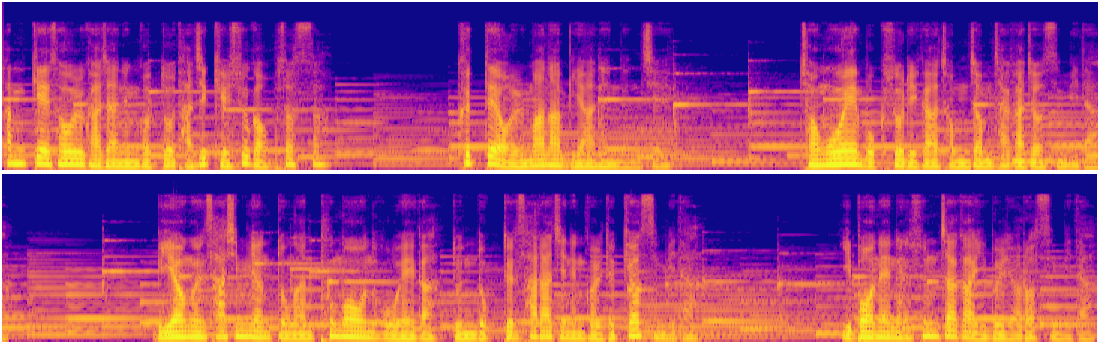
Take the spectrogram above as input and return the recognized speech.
함께 서울 가자는 것도 다 지킬 수가 없었어. 그때 얼마나 미안했는지. 정호의 목소리가 점점 작아졌습니다. 미영은 40년 동안 품어온 오해가 눈 녹듯 사라지는 걸 느꼈습니다. 이번에는 순자가 입을 열었습니다.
